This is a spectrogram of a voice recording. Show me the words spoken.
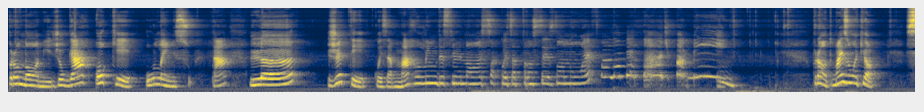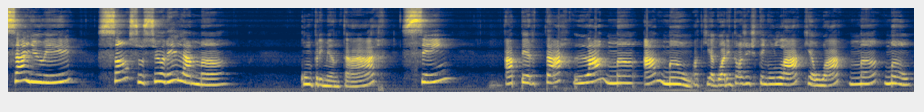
pronome. Jogar o quê? O lenço, tá? Le jeter. Coisa mais linda esse nossa coisa francesa não é falar a verdade para mim. Pronto, mais um aqui, ó. Saluer sans se serrer la main cumprimentar sem apertar la main, a mão. Aqui agora, então a gente tem o lá, que é o a, man, mão.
